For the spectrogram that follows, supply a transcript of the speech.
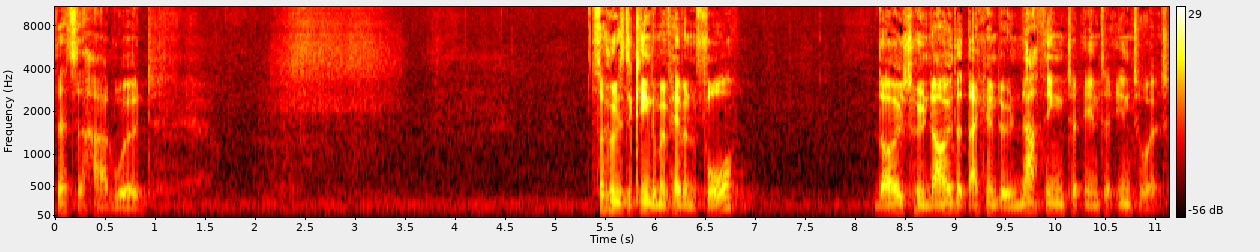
That's a hard word. So, who is the kingdom of heaven for? Those who know that they can do nothing to enter into it,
